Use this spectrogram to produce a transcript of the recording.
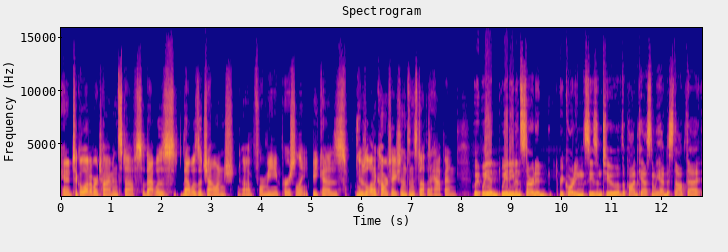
And it took a lot of our time and stuff. So that was, that was a challenge uh, for me personally, because there's a lot of conversations and stuff that happened. We, we had, we had even started recording season two of the podcast and we had to stop that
